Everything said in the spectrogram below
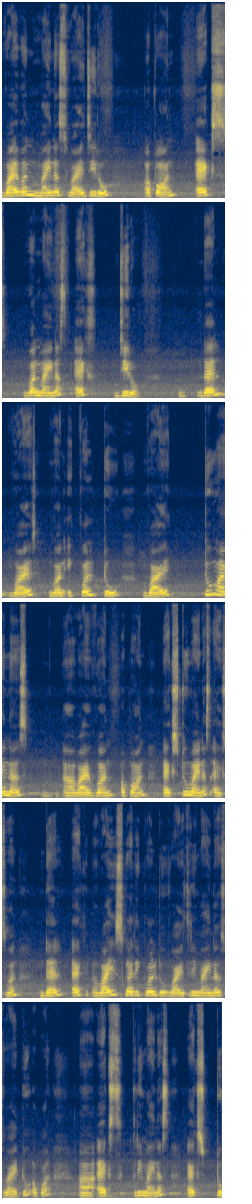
Y one minus Y zero upon X one minus X zero. Del Y one equal to Y two minus Y one upon X two minus X one. Del X, Y square equal to Y three minus Y two upon X three minus X two.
